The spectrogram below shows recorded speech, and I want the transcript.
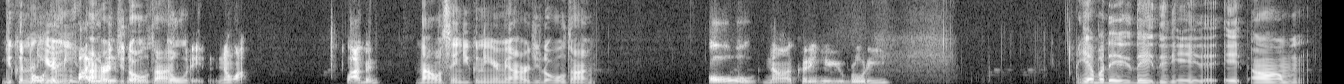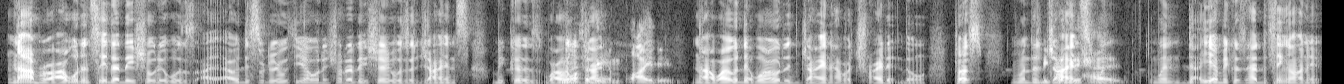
You couldn't Bro, hear me. I heard you the whole time. Goated. No, I. Happened? No, I was saying you couldn't hear me. I heard you the whole time. Oh, nah, I couldn't hear you, Brody. Yeah, but they they, they it, it um nah, bro. I wouldn't say that they showed it was. I, I would disagree with you. I wouldn't show that they showed it was a giants because why would No, I a they giant? implied it Nah, why would that? Why would a giant have a trident though? Plus, when the because giants they went had. When yeah because it had the thing on it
